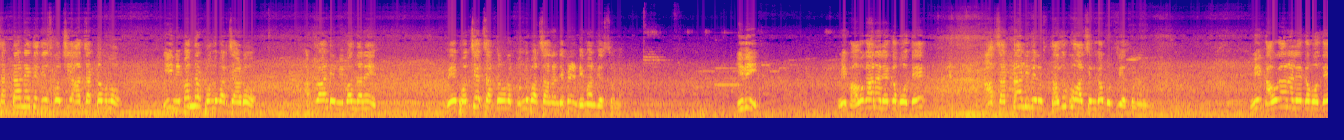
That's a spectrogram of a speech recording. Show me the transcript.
చట్టాన్ని అయితే తీసుకొచ్చి ఆ చట్టంలో ఈ నిబంధన పొందుపరిచాడో అట్లాంటి నిబంధనే రేపు వచ్చే చట్టంలో పొందుపరచాలని చెప్పి నేను డిమాండ్ చేస్తున్నా. ఇది మీకు అవగాహన లేకపోతే ఆ చట్టాన్ని మీరు చదువుకోవాల్సిందిగా గుర్తు చేస్తున్నాను. మీకు అవగాహన లేకపోతే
